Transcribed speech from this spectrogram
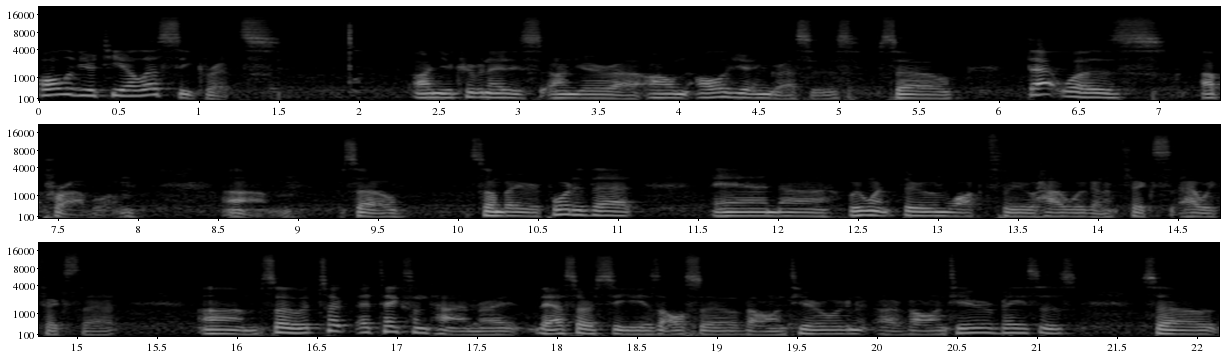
all of your TLS secrets on your Kubernetes, on your uh, on all of your ingresses. So that was a problem. Um, so somebody reported that, and uh, we went through and walked through how we're going to fix how we fix that. Um, so it took it takes some time, right? The SRC is also a volunteer uh, volunteer basis, so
